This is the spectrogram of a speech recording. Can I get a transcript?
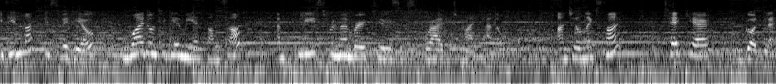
If you like this video, why don't you give me a thumbs up and please remember to subscribe to my channel. Until next time, take care, God bless.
